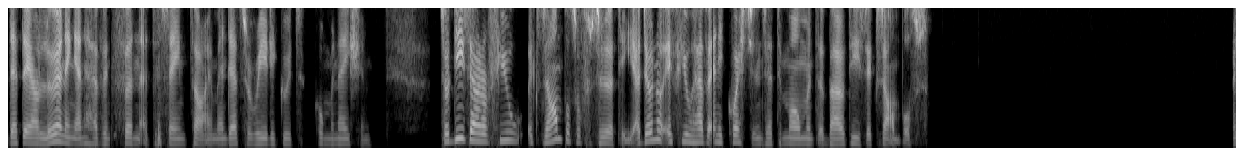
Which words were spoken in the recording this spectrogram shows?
that they are learning and having fun at the same time. And that's a really good combination. So these are a few examples of Xerte. I don't know if you have any questions at the moment about these examples. I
